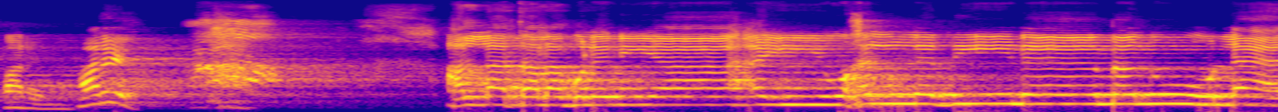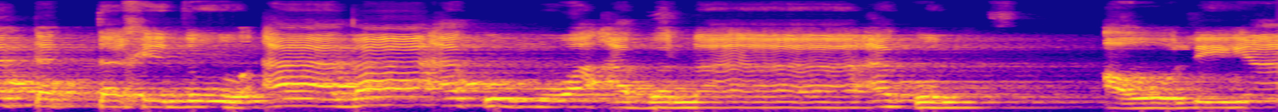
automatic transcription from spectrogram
পারে পারে? আল্লাহ তালা বলেন আইয়ুহাল্লাযীনা আমানু লা তাত্তাখিযু আবাআকুম ওয়া আবনাআকুম আউলিয়া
